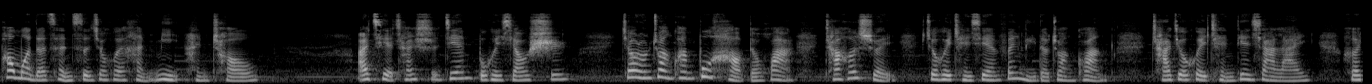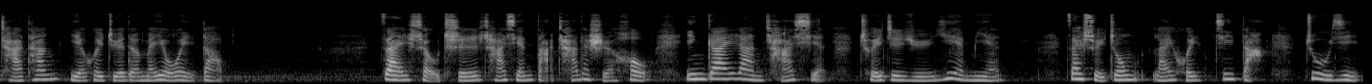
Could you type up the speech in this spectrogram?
泡沫的层次就会很密很稠，而且长时间不会消失。交融状况不好的话，茶和水就会呈现分离的状况，茶就会沉淀下来，喝茶汤也会觉得没有味道。在手持茶筅打茶的时候，应该让茶筅垂直于叶面，在水中来回击打，注意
